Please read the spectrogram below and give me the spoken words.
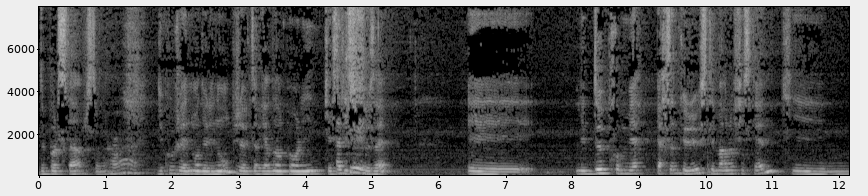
de Paul Star justement. Ah. Du coup, j'avais demandé les noms, puis j'avais été regarder un peu en ligne qu'est-ce qui Ok. se faisait. Et les deux premières personnes que j'ai eues, c'était Marlo Fisken, qui est une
